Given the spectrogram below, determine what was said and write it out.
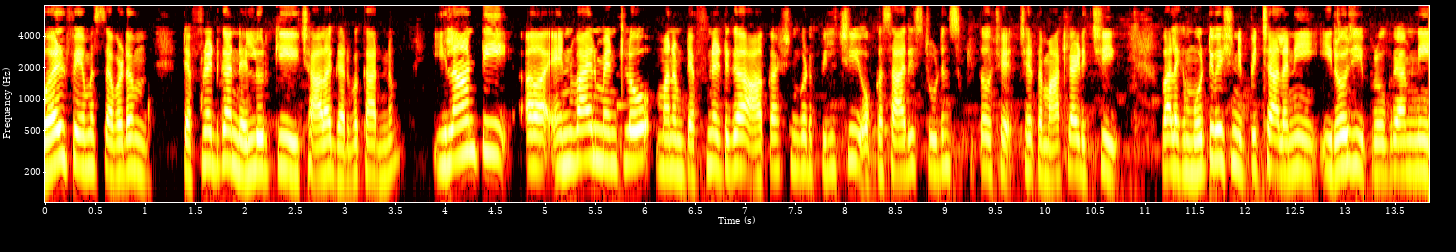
వరల్డ్ ఫేమస్ అవ్వడం డెఫినెట్గా నెల్లూరుకి చాలా గర్వకారణం. ఇలాంటి ఎన్వైర్న్మెంట్లో మనం డెఫినెట్గా ఆకాష్ని కూడా పిలిచి ఒక్కసారి స్టూడెంట్స్తో చే చేత మాట్లాడించి వాళ్ళకి మోటివేషన్ ఇప్పించాలని ఈరోజు ఈ ప్రోగ్రామ్ని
